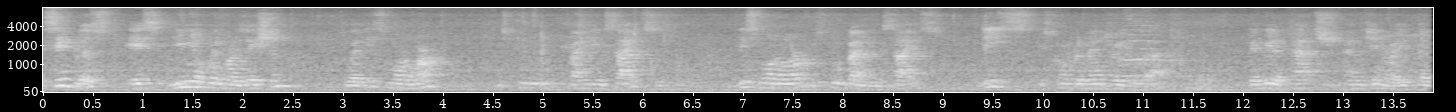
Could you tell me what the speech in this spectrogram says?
The simplest is linear polymerization, where this monomer is two binding sites, this monomer is two binding sites, this is complementary to that. They will attach and generate by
